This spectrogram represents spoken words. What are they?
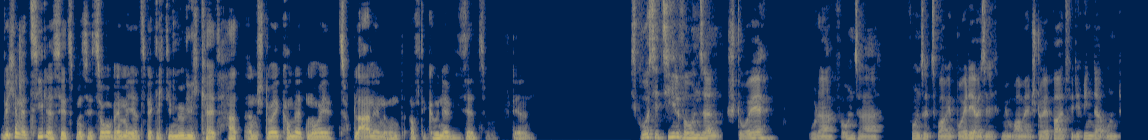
welche Ziele setzt man sich so, wenn man jetzt wirklich die Möglichkeit hat, einen Steuer komplett neu zu planen und auf die grüne Wiese zu stellen? Das große Ziel für unseren Stall oder für, unserer, für unsere zwei Gebäude, also wir haben einmal einen Stall gebaut für die Rinder und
